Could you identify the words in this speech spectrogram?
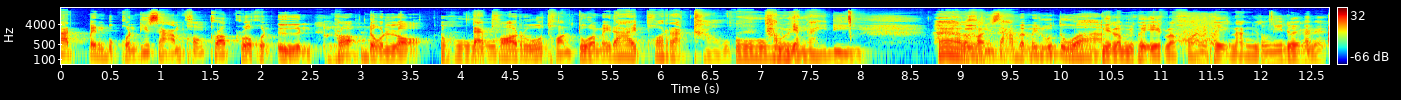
าดเป็นบุคคลที่สามของครอบครัวคนอื่น เพราะโดนหลอก โอ้โห แต่พอรู้ถอนตัวไม่ได้เพราะรักเขาโอ้ย ทำยังไงดีฮ่าละมือครที่สามแบบไม่รู้ตัว เนี่ยเรามีพระเอกละครมีพระเอกหนังอยู่ตรงนี้ด้วยนะเนี่ย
